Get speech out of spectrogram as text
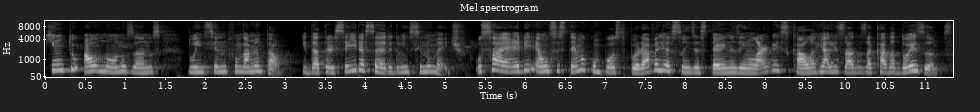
quinto ao nono anos do ensino fundamental e da terceira série do ensino médio. O SAEB é um sistema composto por avaliações externas em larga escala realizadas a cada dois anos,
